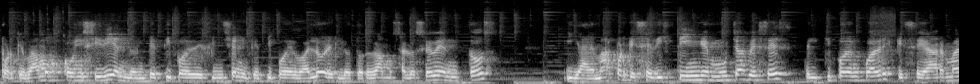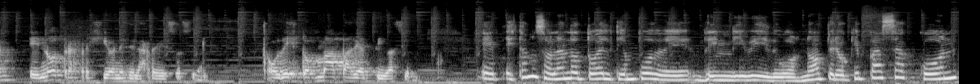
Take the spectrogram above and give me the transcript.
porque vamos coincidiendo en qué tipo de definición y qué tipo de valores le otorgamos a los eventos y además porque se distinguen muchas veces del tipo de encuadres que se arman en otras regiones de las redes sociales. o de estos mapas de activación. Eh, estamos hablando todo el tiempo de, individuos, ¿no? Pero ¿qué pasa con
